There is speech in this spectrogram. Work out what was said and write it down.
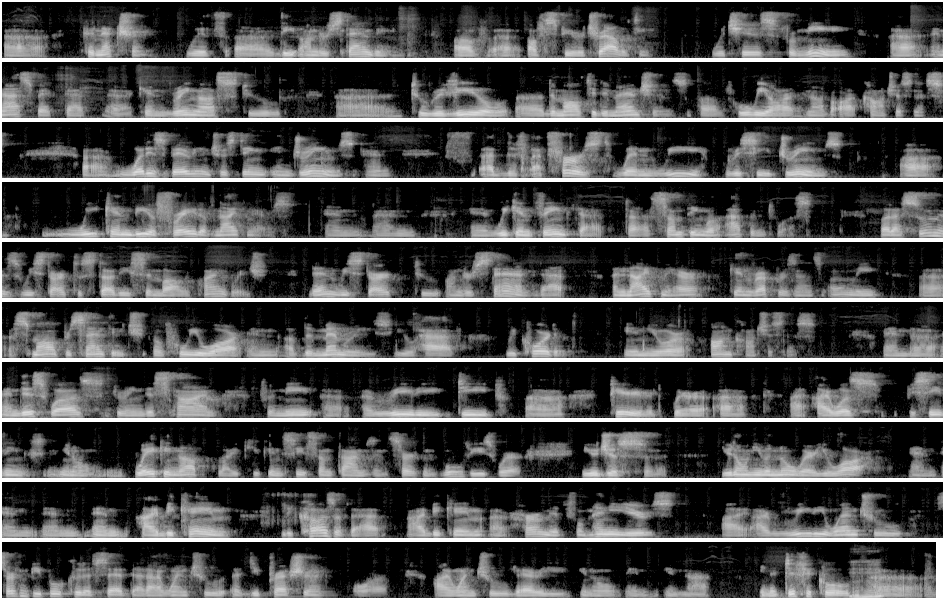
uh, connection with uh, the understanding of uh, of spirituality which is for me uh, an aspect that uh, can bring us to to reveal the multi dimensions of who we are and of our consciousness. What is very interesting in dreams, and at, the, at first, when we receive dreams, uh, we can be afraid of nightmares, and, and, and we can think that uh, something will happen to us. But as soon as we start to study symbolic language, then we start to understand that a nightmare can represent only uh, a small percentage of who you are and of the memories you have recorded. In your unconsciousness. And, uh, and this was during this time for me uh, a really deep uh, period where uh, I, I was receiving, you know, waking up like you can see sometimes in certain movies where you just uh, you don't even know where you are, and and and and I became because of that I became a hermit for many years. I, I really went through. Certain people could have said that I went through a depression or I went through very, you know, in in uh, in a difficult uh,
